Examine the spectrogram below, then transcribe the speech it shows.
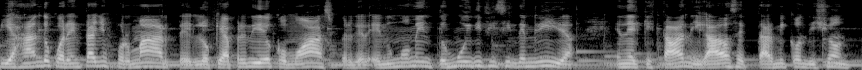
Viajando 40 años por Marte, lo que he aprendido como Asperger en un momento muy difícil de mi vida en el que estaba negado a aceptar mi condición,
